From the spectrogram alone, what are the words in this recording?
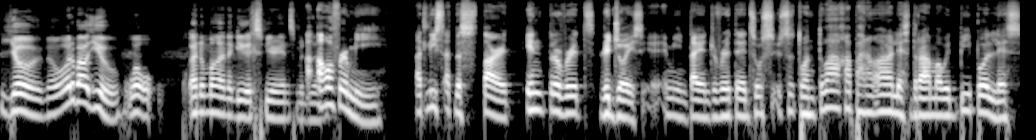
yo, no, what about you? Well, anong mga naging experience mo A- dyan? Ako for me, at least at the start, introverts rejoice. I mean, tayo introverted. So, so, tuwan-tuwa ka, parang ah, less drama with people, less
